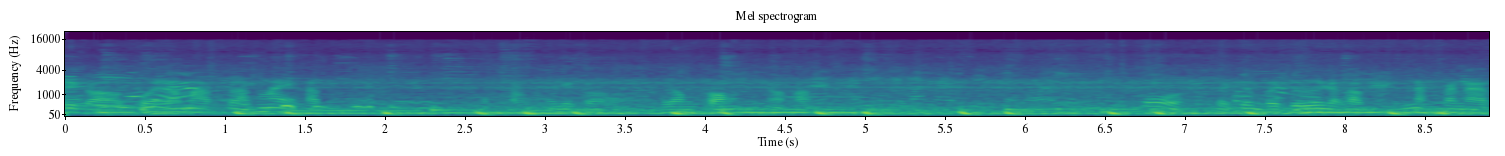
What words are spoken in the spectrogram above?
นี่ก็ผลไม้กลับไม้ครับ อันนี้ก็ลองกองนะครับ โอ้ไปขึ้นไปซื้อนะครับหนักขนาด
